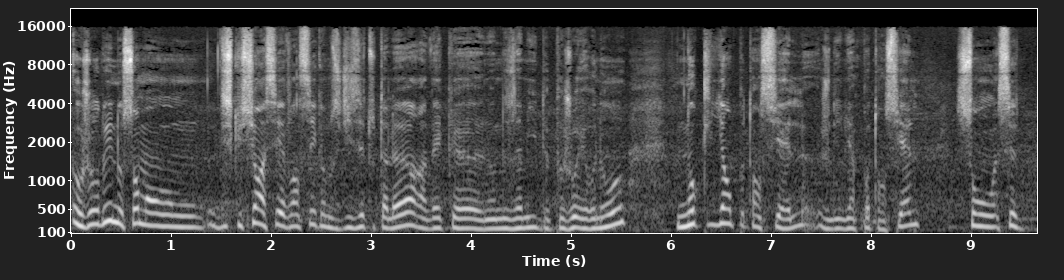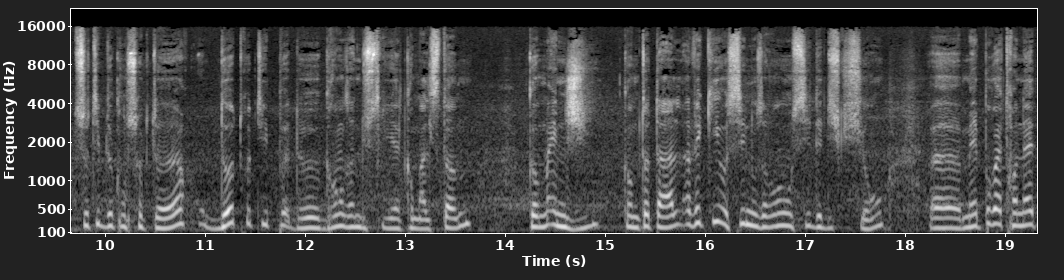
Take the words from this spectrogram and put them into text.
aujourd'hui, nous sommes en discussion assez avancée, comme je disais tout à l'heure, avec nos amis de Peugeot et Renault. Nos clients potentiels, je dis bien potentiels, sont ce, type de constructeurs, d'autres types de grands industriels comme Alstom, comme Engie, comme Total, avec qui aussi nous avons aussi des discussions. Euh, mais pour être honnête,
